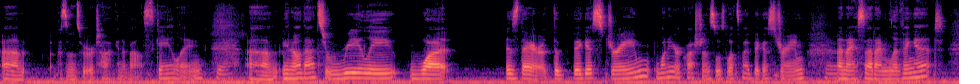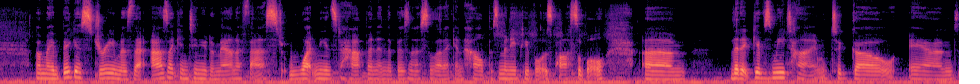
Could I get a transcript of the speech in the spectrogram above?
Um, because since we were talking about scaling, Yeah. um, you know, that's really what is there. The biggest dream, one of your questions was, What's my biggest dream? And I said, I'm living it. But my biggest dream is that as I continue to manifest what needs to happen in the business so that I can help as many people as possible, um, that it gives me time to go and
